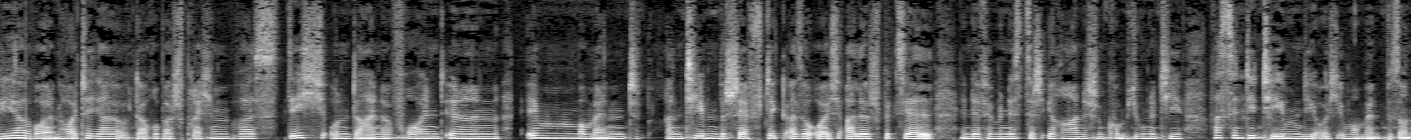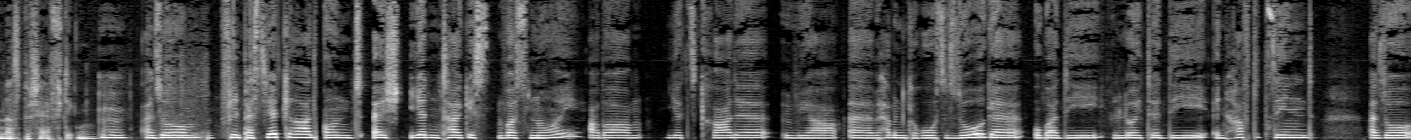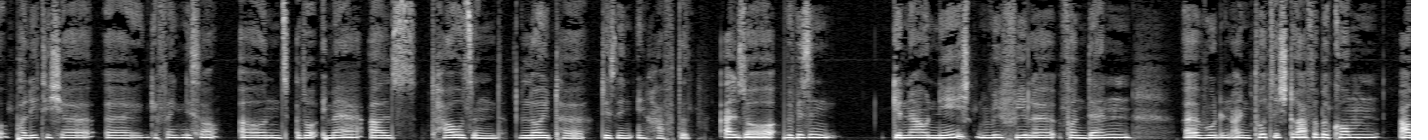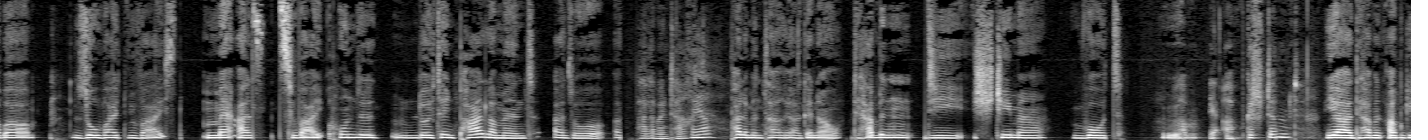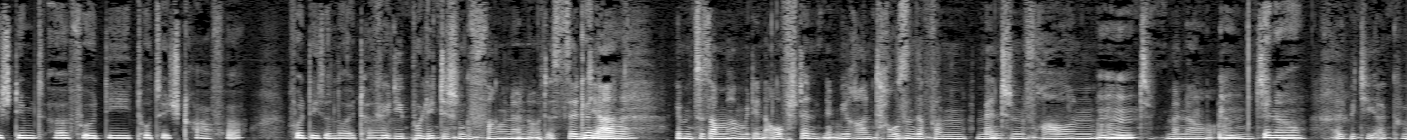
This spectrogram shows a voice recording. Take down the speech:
Wir wollen heute ja darüber sprechen, was dich und deine Freundinnen im Moment an Themen beschäftigt, also euch alle speziell in der feministisch-iranischen Community. Was sind die Themen, die euch im Moment besonders beschäftigen? Mhm. Also viel passiert gerade und echt jeden Tag ist was neu, aber jetzt gerade wir äh, wir haben große Sorge über die Leute, die inhaftet sind also politische äh, Gefängnisse und also mehr als 1000 Leute, die sind inhaftet. Also wir wissen genau nicht, wie viele von denen äh, wurden eine Todesstrafe bekommen, aber soweit wie weiß, mehr als 200 Leute im Parlament, also äh, Parlamentarier? Parlamentarier, genau. Die haben die Stimme Vote haben ihr abgestimmt? Ja, die haben abgestimmt äh, für die Todesstrafe für diese Leute. Für die politischen Gefangenen. Und es sind genau. ja im Zusammenhang mit den Aufständen im Iran Tausende von Menschen, Frauen mhm. und Männer und genau. äh, LBTIQ.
